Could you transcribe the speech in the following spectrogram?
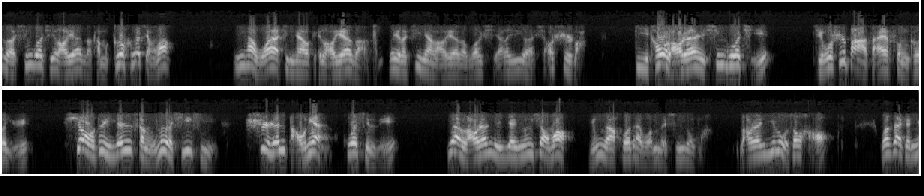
子邢国奇老爷子他们隔河相望。您看我呀，今天我给老爷子为了纪念老爷子，我写了一个小诗吧。低头老人邢国奇，九十八载风和雨，笑对人生乐嘻嘻，世人悼念活心里。愿老人的音容笑貌永远活在我们的心中吧。老人一路走好。我再跟您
